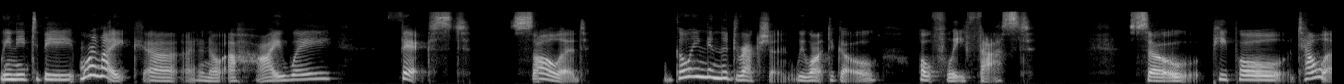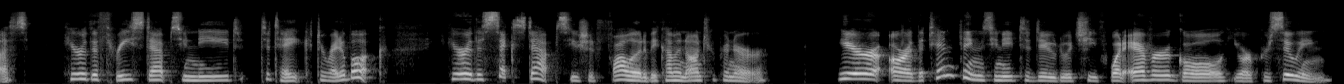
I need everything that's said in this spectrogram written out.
We need to be more like, uh, I don't know, a highway, fixed, solid, going in the direction we want to go, hopefully fast. So people tell us here are the three steps you need to take to write a book. Here are the six steps you should follow to become an entrepreneur. Here are the 10 things you need to do to achieve whatever goal you're pursuing.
